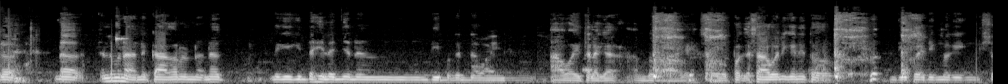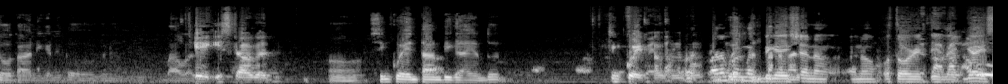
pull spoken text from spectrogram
ganon. Na, alam mo na, nagkakaroon na, nag, nagiging dahilan niya ng hindi magandang away talaga ang babae. So, pag asawa ni ganito, hindi pwedeng maging shota ni ganito, ganun. Bawal. Eh, is agad. Oh, 50 ang bigayan doon. 50 ang kulong. Paano Kwentang magbigay siya ng ano authority like guys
